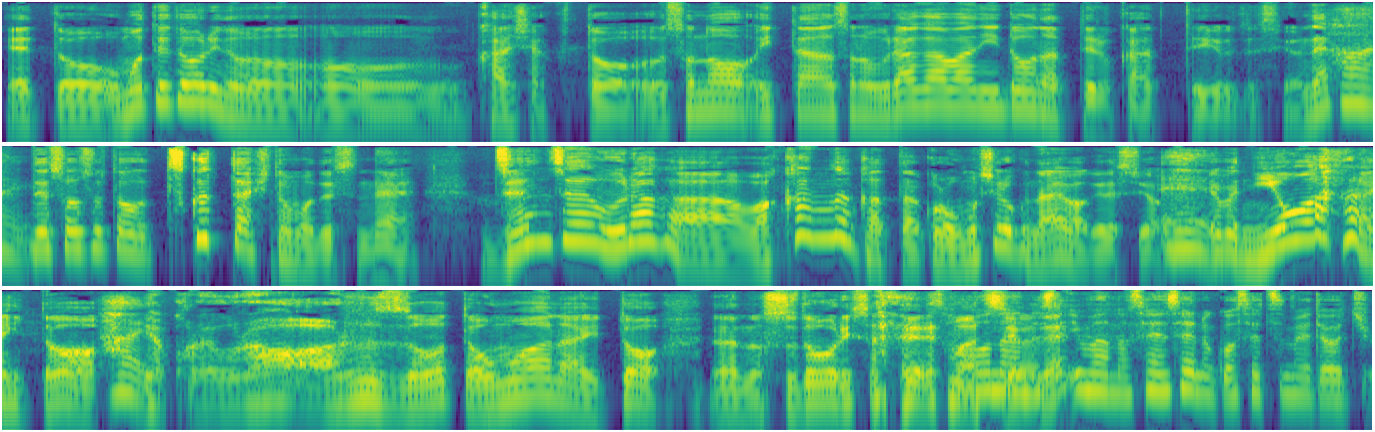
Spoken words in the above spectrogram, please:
えっと、表通りのお解釈と、その一旦その裏側にどうなってるかっていうですよね。はいで、そうすると、作った人もですね、全然裏が分かんなかったら、これ面白くないわけですよ。ええやっぱり匂わないと、はいいや、これ裏あるぞって思わないと、あの、素通りされそますようなんです。ね。今の先生のご説明では十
